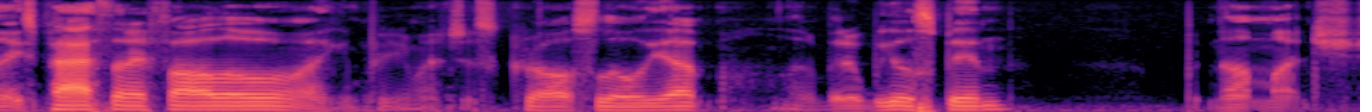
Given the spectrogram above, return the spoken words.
a nice path that I follow. I can pretty much just crawl slowly up. A little bit of wheel spin, but not much.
